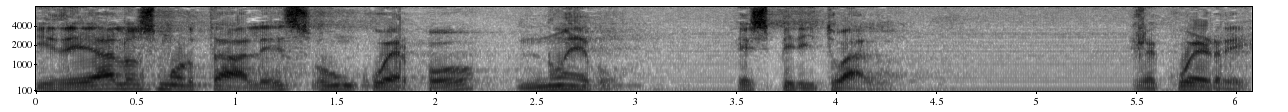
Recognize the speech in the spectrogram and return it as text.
y dé a los mortales un cuerpo nuevo, espiritual. Recuerde,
